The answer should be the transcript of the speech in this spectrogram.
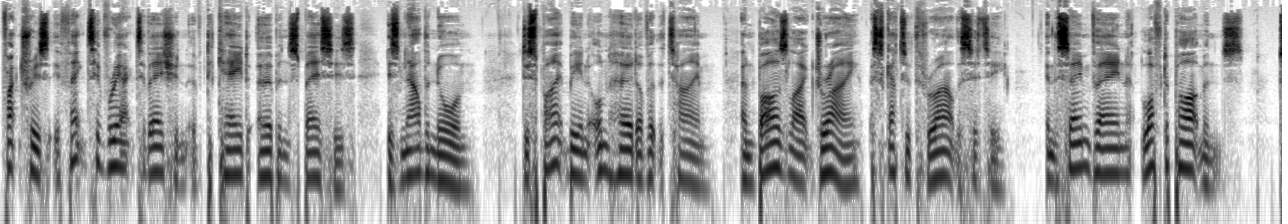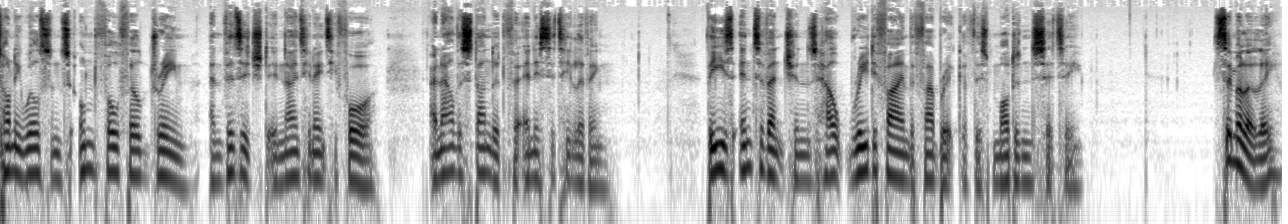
Factory's effective reactivation of decayed urban spaces is now the norm, despite being unheard of at the time, and bars like Dry are scattered throughout the city. In the same vein, Loft Apartments, Tony Wilson's unfulfilled dream, envisaged in 1984, are now the standard for inner city living. These interventions help redefine the fabric of this modern city. Similarly,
